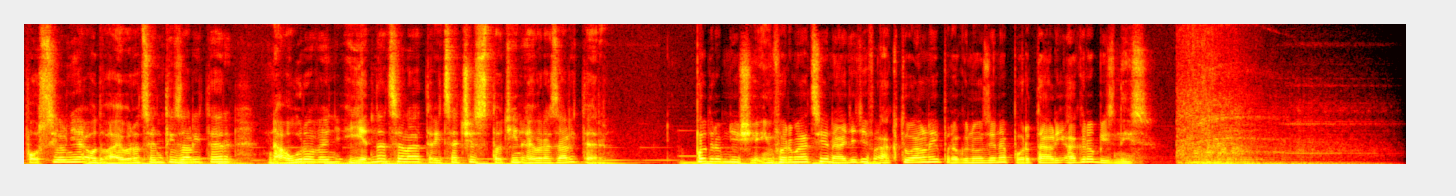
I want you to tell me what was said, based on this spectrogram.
posilnia o 2 eurocenty za liter na úroveň 1,36 eur za liter. Podrobnejšie informácie nájdete v aktuálnej prognóze na portáli Agrobiznis.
